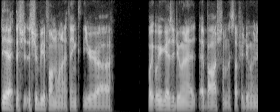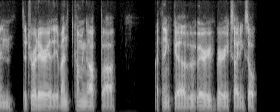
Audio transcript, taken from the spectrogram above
Yeah, this, this should be a fun one. I think you're uh, what, what you guys are doing at, at Bosch, some of the stuff you're doing in Detroit area, the event coming up. Uh, I think uh, very very exciting. So,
